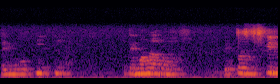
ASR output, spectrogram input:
Cái mô tí tí. Cái măng là rồi. Cái tôi được tin.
